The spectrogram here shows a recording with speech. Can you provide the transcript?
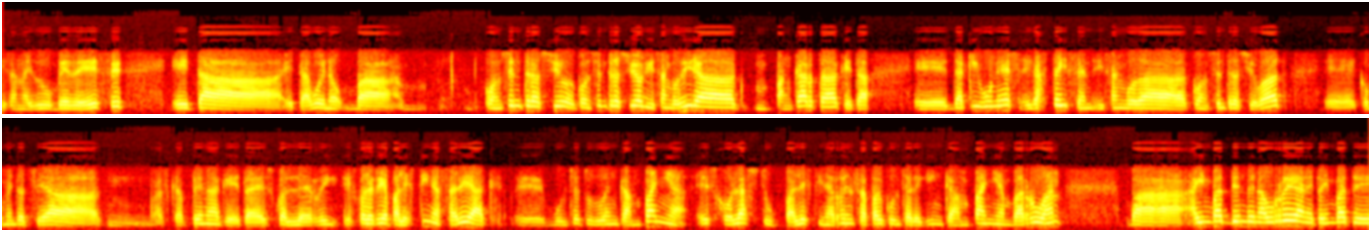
izan nahi du BDS, eta, eta bueno, ba, konzentrazio, konzentrazioak izango dira, pankartak, eta e, dakigunez, gazteizen izango da konzentrazio bat, e, komentatzea mm, azkapenak eta eskualerria palestina zareak e, bultzatu duen kanpaina ez jolastu palestinarren zapalkuntzarekin kanpainan barruan, ba, hainbat den den aurrean eta hainbat e,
